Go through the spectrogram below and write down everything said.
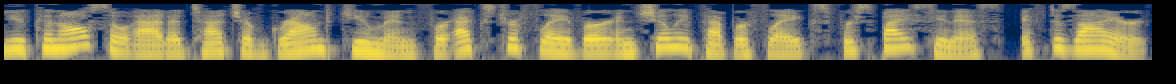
You can also add a touch of ground cumin for extra flavor and chili pepper flakes for spiciness, if desired.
